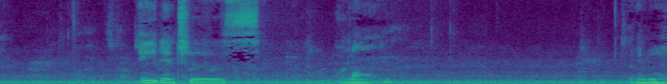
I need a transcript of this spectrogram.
eight inches long. So I can do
